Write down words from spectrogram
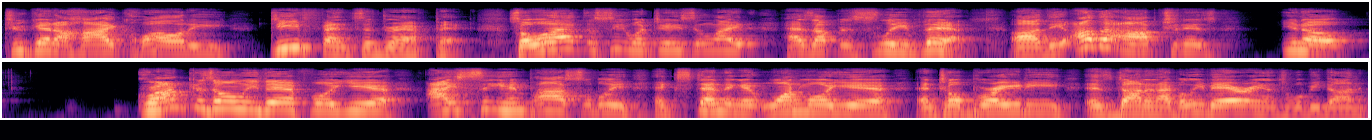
to get a high quality defensive draft pick. So we'll have to see what Jason Licht has up his sleeve there. Uh, the other option is, you know, Gronk is only there for a year. I see him possibly extending it one more year until Brady is done, and I believe Arians will be done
